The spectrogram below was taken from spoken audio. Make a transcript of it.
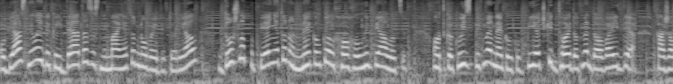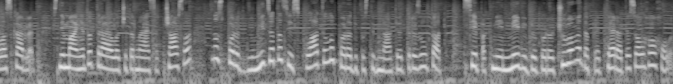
Објаснила и дека идејата за снимањето нова едиторијал дошла по пиењето на неколку алкохолни пијалоци. Откако испивме неколку пијачки, дојдовме до оваа идеја, кажала Скарлет. Снимањето траело 14 часа, но според глумицата се исплатило поради постигнатиот резултат. Сепак ние не ви препорачуваме да претерате со алкохолот.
